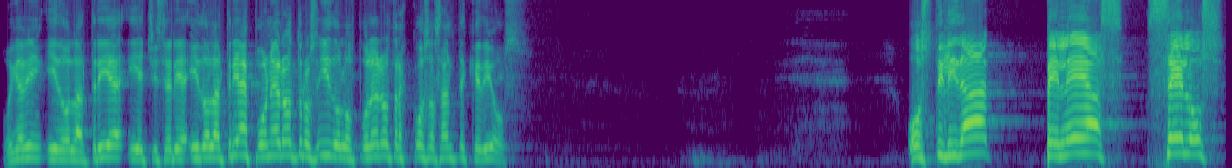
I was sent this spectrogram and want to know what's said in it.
Oiga bien, idolatría y hechicería. Idolatría es poner otros ídolos, poner otras cosas antes que Dios. Hostilidad, peleas, celos,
